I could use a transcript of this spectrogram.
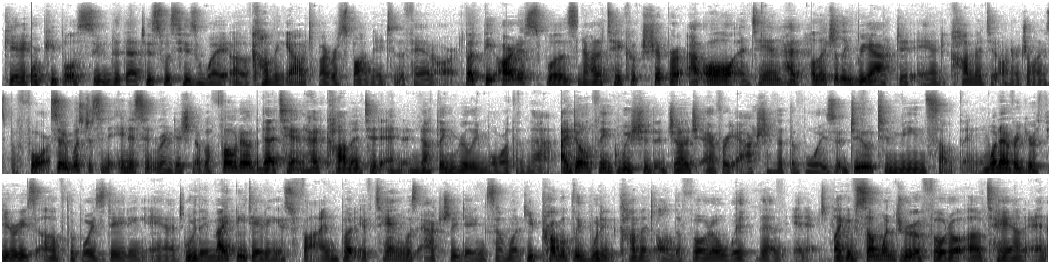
gay or people assumed that this was his way of coming out by responding to the fan art. But the artist was not a Taekook shipper at all and Tang had allegedly reacted and commented on her drawings before. So it was just an innocent rendition of a photo that Tang had commented and nothing really more than that. I don't think we should judge every action that the boys do to mean something. Whatever your theories of the boys dating and who they might be dating is fine, but if Tang was actually dating someone, he probably wouldn't comment on the photo with them in it. Like if someone drew a photo of Tang and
